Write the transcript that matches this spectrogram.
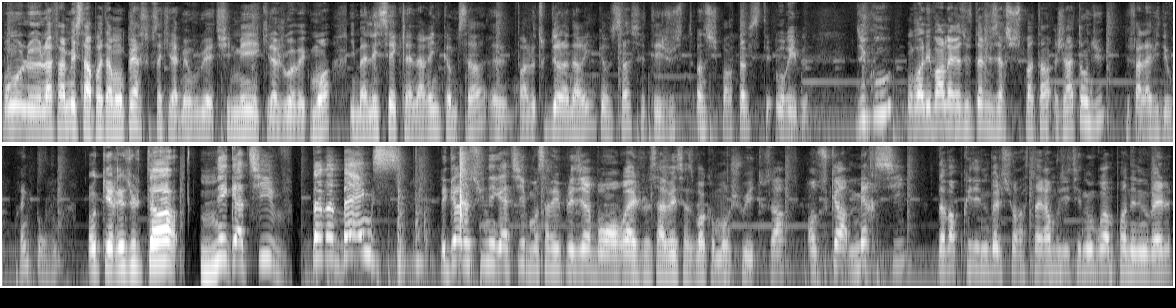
Bon, l'infirmier, c'était un pote à mon père, c'est pour ça qu'il a bien voulu être filmé et qu'il a joué avec moi. Il m'a laissé avec la narine comme ça, euh, enfin le truc de la narine comme ça, c'était juste insupportable, c'était horrible. Du coup, on va aller voir les résultats, je les ai reçus ce matin. J'ai attendu de faire la vidéo, rien que pour vous. Ok, résultat négatif. Baba Banks Les gars, je suis négatif, moi ça fait plaisir. Bon, en vrai, je le savais, ça se voit comment je suis et tout ça. En tout cas, merci d'avoir pris des nouvelles sur Instagram, vous étiez nombreux à me prendre des nouvelles.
